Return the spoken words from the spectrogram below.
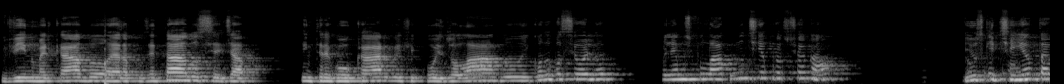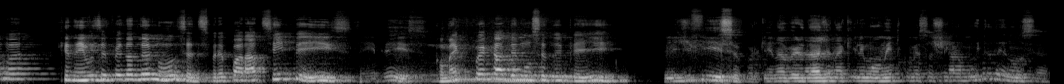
vi no mercado, era aposentado, você já entregou o cargo e ficou isolado. E quando você olhou, olhamos para o lado, não tinha profissional. E os que tinham tava que nem você fez a denúncia, despreparado sem IPIs. Sempre isso. Como é que foi aquela denúncia do IPI? Foi difícil, porque na verdade naquele momento começou a chegar muita denúncia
